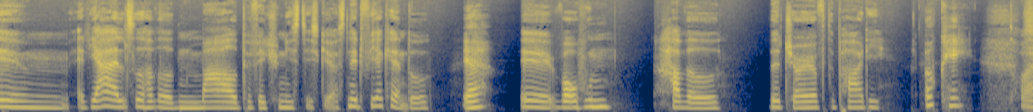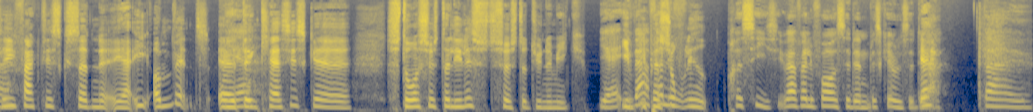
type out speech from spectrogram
Øhm, at jeg altid har været den meget perfektionistiske og sådan lidt firkantet, ja, øh, hvor hun har været the joy of the party, okay. tror Så I faktisk sådan, øh, ja, I omvendt øh, Ja. den klassiske øh, storsøster-lillesøster-dynamik Ja, i, i, hvert i personlighed. Præcis, i hvert fald i forhold til den beskrivelse der. Ja. der øh,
